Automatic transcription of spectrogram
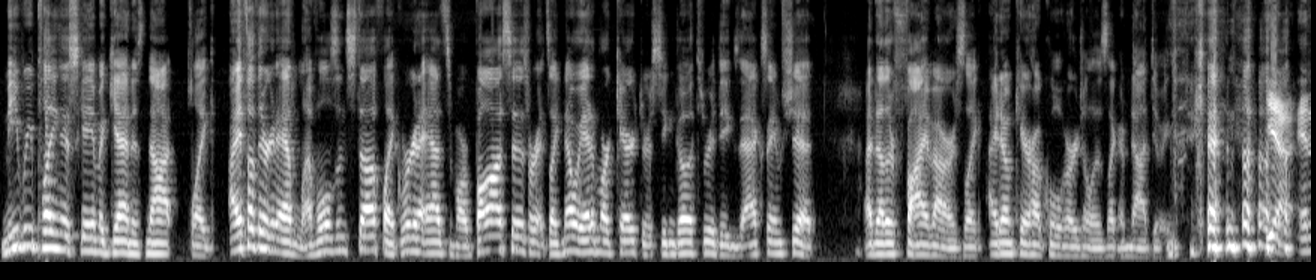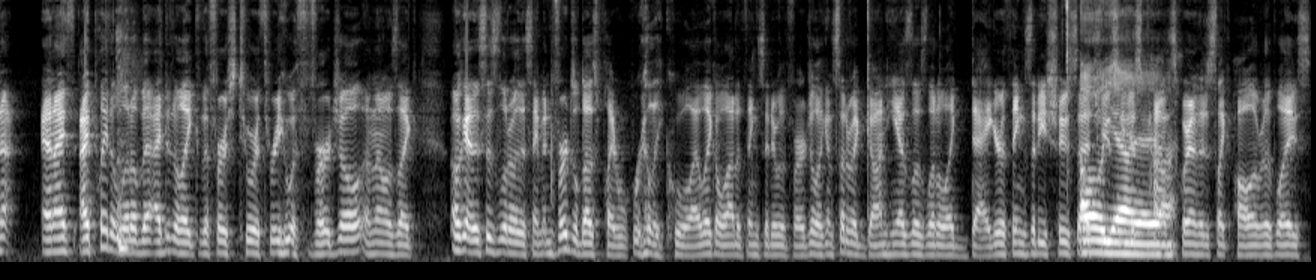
me replaying this game again is not like I thought they were gonna add levels and stuff. Like we're gonna add some more bosses. Or it's like no, we added more characters, so you can go through the exact same shit another five hours. Like I don't care how cool Virgil is. Like I'm not doing that again. yeah, and and I I played a little bit. I did like the first two or three with Virgil, and then I was like, okay, this is literally the same. And Virgil does play really cool. I like a lot of things they do with Virgil. Like instead of a gun, he has those little like dagger things that he shoots at oh, you. Yeah, so you just yeah, pound yeah. square, and they're just like all over the place.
